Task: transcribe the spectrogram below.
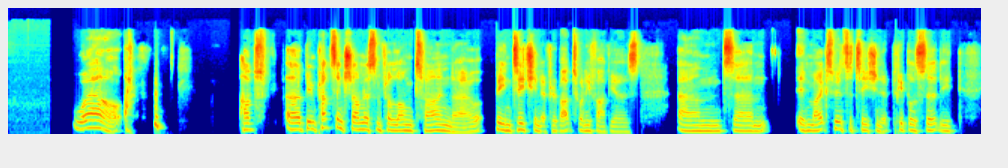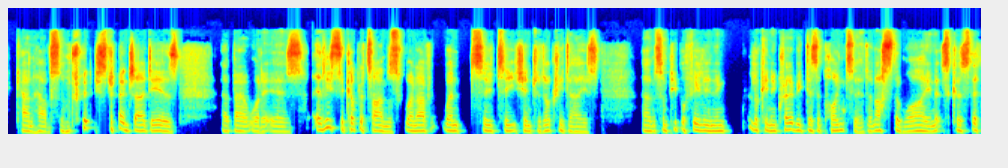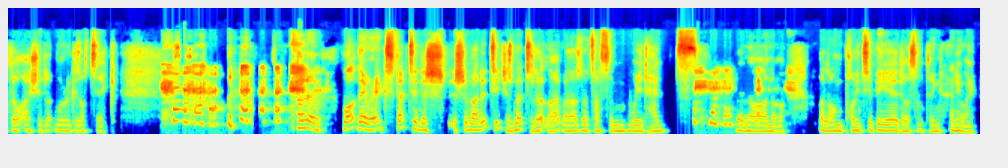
Well, I've uh, been practicing shamanism for a long time now, been teaching it for about 25 years. And um, in my experience of teaching it, people certainly can have some pretty strange ideas about what it is. At least a couple of times when I've went to teach introductory days, um, some people feeling in, looking incredibly disappointed and asked them why, and it's because they thought I should look more exotic. I don't know what they were expecting a, sh- shamanic teacher's meant to look like. Well, I was going to have some weird heads on or a long pointy beard or something. Anyway,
